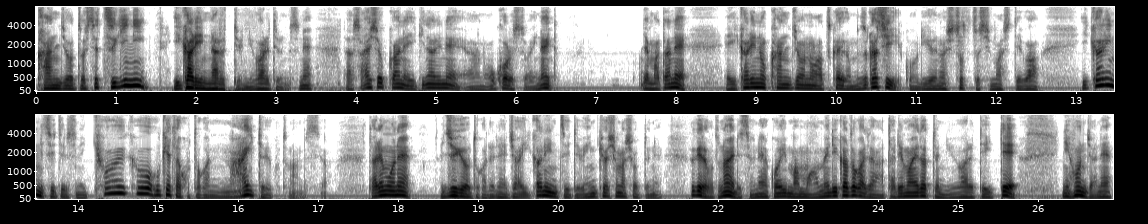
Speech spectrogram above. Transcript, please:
感情として次に怒りになるっていうふうに言われてるんですね。だから最初からね、いきなりね、あの怒る人はいないと。で、またね、怒りの感情の扱いが難しいこう理由の一つとしましては、怒りについてですね、教育を受けたことがないということなんですよ。誰もね、授業とかでね、じゃあ怒りについて勉強しましょうってね、受けたことないですよね。これ今もうアメリカとかじゃ当たり前だっていうふうに言われていて、日本じゃね、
